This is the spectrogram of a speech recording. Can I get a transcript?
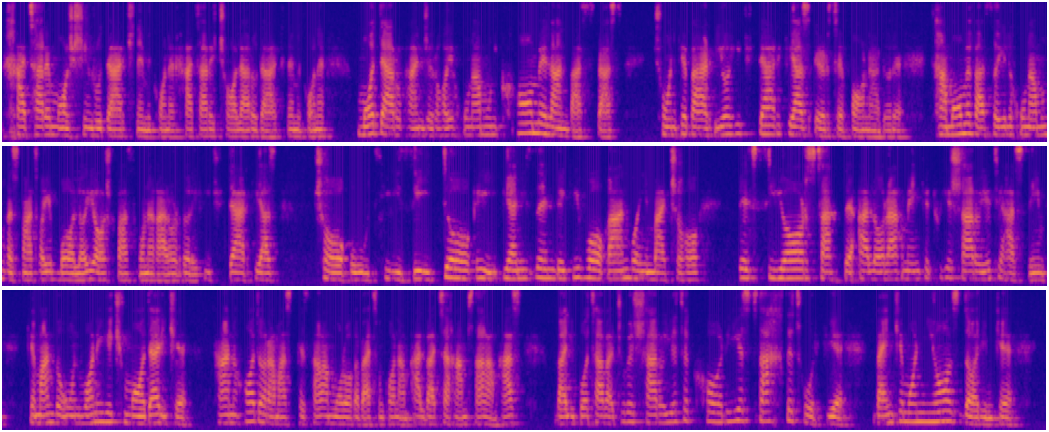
خطر ماشین رو درک نمی‌کنه خطر چاله رو درک نمی‌کنه. ما در و پنجره های خونمون کاملا بسته است چون که بردیا هیچ درکی از ارتفاع نداره. تمام وسایل خونمون قسمت های بالای آشپزخونه قرار داره. هیچ درکی از چاقو تیزی داغی یعنی زندگی واقعا با این بچه ها بسیار سخته. علا رقم اینکه توی شرایطی هستیم که من به عنوان یک مادری که تنها دارم از پسرم مراقبت می‌کنم. البته همسرم هست ولی با توجه به شرایط کاری سخت ترکیه و اینکه ما نیاز داریم که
